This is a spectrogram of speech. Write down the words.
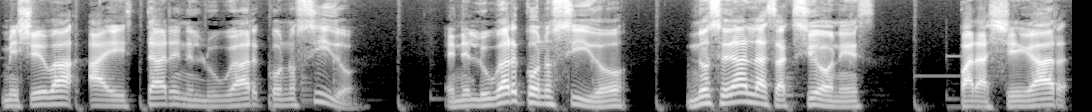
me lleva a estar en el lugar conocido. En el lugar conocido no se dan las acciones para llegar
